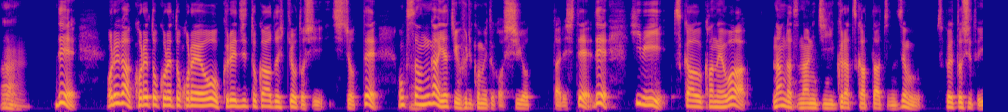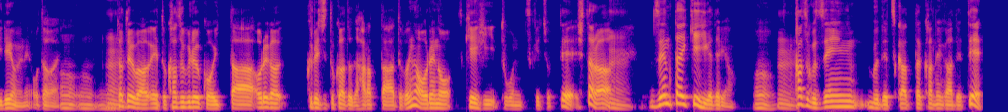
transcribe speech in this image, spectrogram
う。うんん。で、俺がこれとこれとこれをクレジットカード引き落とししちょって、奥さんが家賃振り込みとかをしよったりして、で、日々使う金は何月何日いくら使ったっていうの全部スプレッドシート入れようよね、お互い。うんうんうん。うん例えば、えっ、と、家族旅行行った、俺がクレジットカードで払ったとかいうのは俺の経費とこにつけちゃって、したら、うん。全体経費が出るやん。うん。うん。家族全部で使った金が出て、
